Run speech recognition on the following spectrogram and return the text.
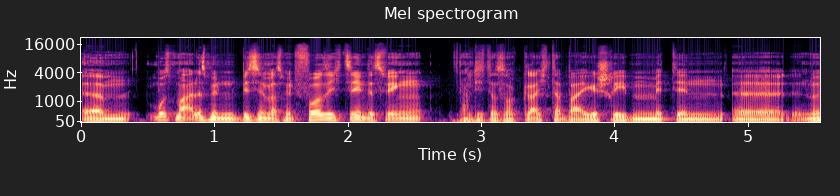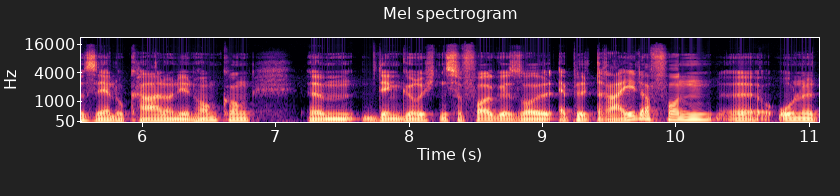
ähm, muss man alles mit ein bisschen was mit Vorsicht sehen. Deswegen hatte ich das auch gleich dabei geschrieben mit den äh, ne, sehr lokal und in Hongkong. Ähm, den Gerüchten zufolge soll Apple drei davon, äh, ohne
